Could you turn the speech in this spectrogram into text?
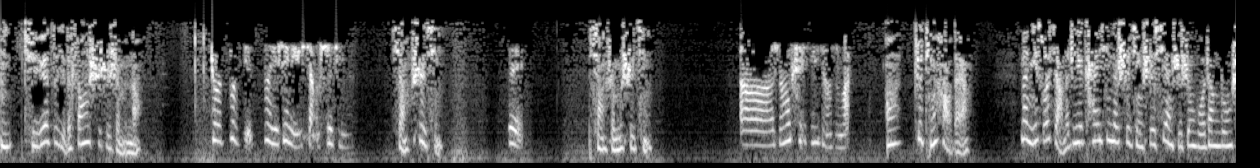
嗯，取悦自己的方式是什么呢？就是自己自己心里想事情，想事情，对，想什么事情？呃，什么开心想什么啊，这挺好的呀。那你所想的这些开心的事情，是现实生活当中实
